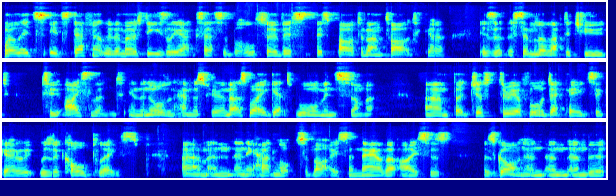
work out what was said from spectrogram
Well, it's it's definitely the most easily accessible. So this this part of Antarctica is at a similar latitude to Iceland in the northern hemisphere, and that's why it gets warm in summer. Um, but just three or four decades ago, it was a cold place, um, and and it had lots of ice, and now that ice has has gone, and, and, and the,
